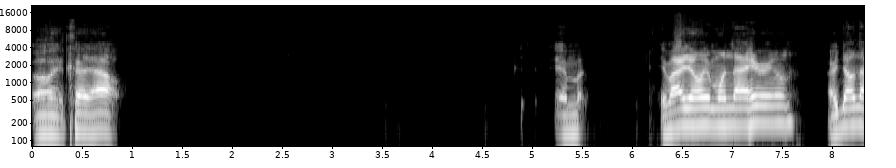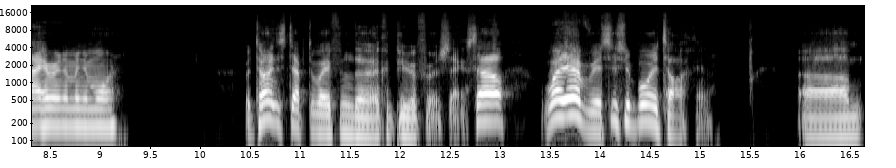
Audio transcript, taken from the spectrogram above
Oh, it cut out. Am, am I the only one not hearing him? Are y'all not hearing him anymore? But Tony stepped away from the computer for a second. So, whatever. It's just your boy talking. Um,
